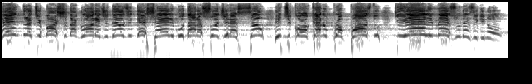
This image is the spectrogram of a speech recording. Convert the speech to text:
Entra debaixo da glória de Deus e deixa Ele mudar a sua direção e te colocar no propósito que Ele mesmo designou.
